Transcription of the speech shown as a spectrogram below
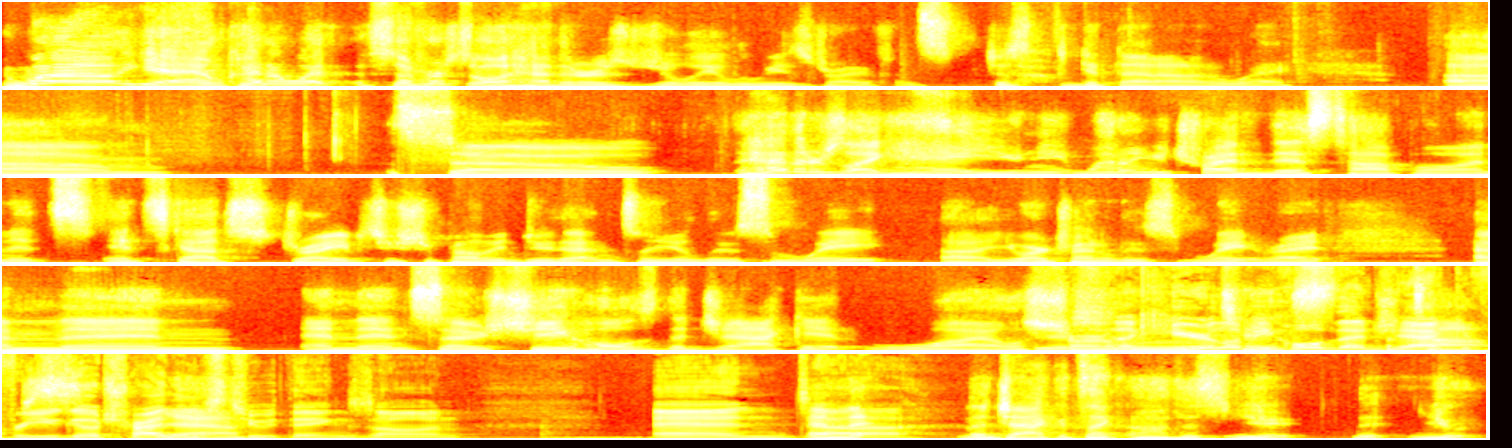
Well, yeah, I'm kind of what. So first of all, Heather is Julia Louise Dreyfus. Just to get that out of the way. Um, so Heather's like, hey, you need. Why don't you try this top on? It's it's got stripes. You should probably do that until you lose some weight. Uh, you are trying to lose some weight, right? And then and then so she holds the jacket while Yeah, she's Charlene. like, here, let me hold that jacket for you. Go try Yeah. these two things on. And, And uh, the, the jacket's like, oh, this you you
